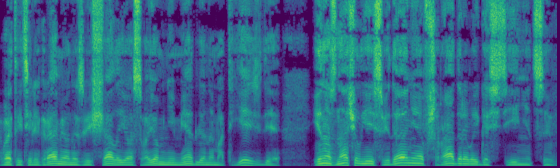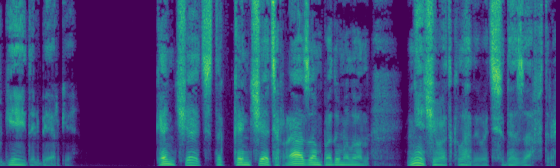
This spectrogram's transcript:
В этой телеграмме он извещал ее о своем немедленном отъезде — и назначил ей свидание в Шрадеровой гостинице в Гейдельберге. «Кончать так кончать разом», — подумал он, — «нечего откладывать до завтра».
